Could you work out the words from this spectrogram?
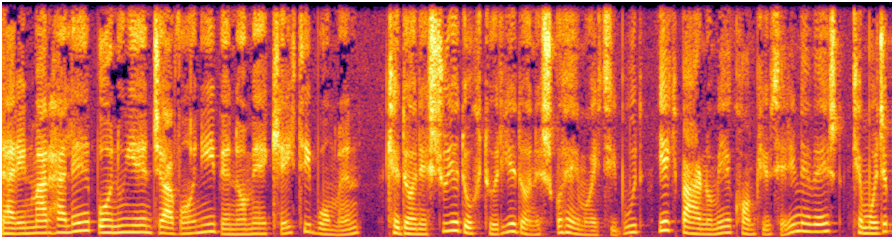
در این مرحله بانوی جوانی به نام کیتی بومن که دانشجوی دکتری دانشگاه MIT بود یک برنامه کامپیوتری نوشت که موجب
